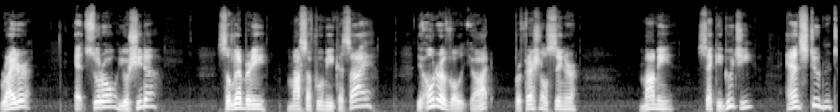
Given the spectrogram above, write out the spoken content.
writer Etsuro Yoshida, celebrity Masafumi Kasai, the owner of the yacht, professional singer Mami Sekiguchi, and student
